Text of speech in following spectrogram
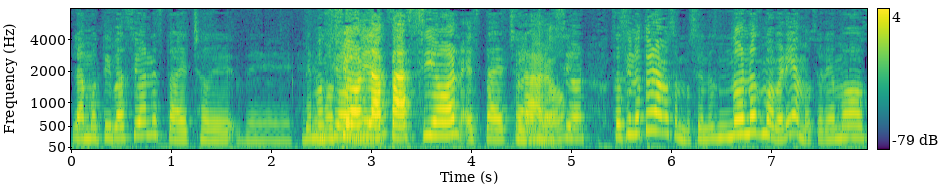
la motivación está hecha de, de, De emoción, la pasión está hecha de emoción. O sea, si no tuviéramos emociones, no nos moveríamos, seríamos...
